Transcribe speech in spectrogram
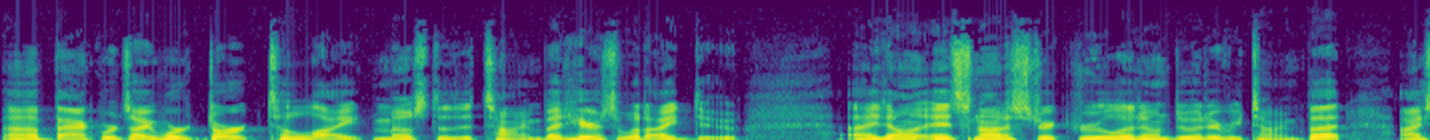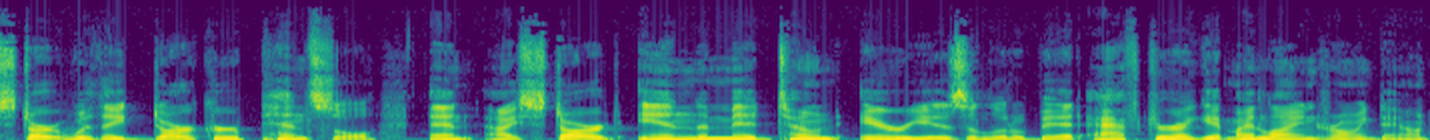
uh, backwards. I work dark to light most of the time. But here's what I do. I don't it's not a strict rule. I don't do it every time. But I start with a darker pencil and I start in the mid-tone areas a little bit after I get my line drawing down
